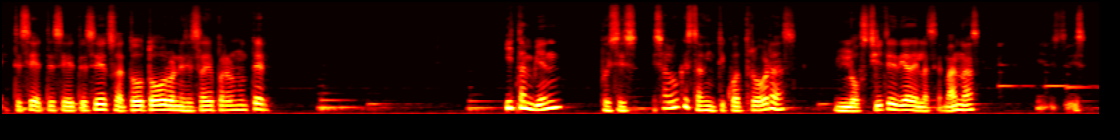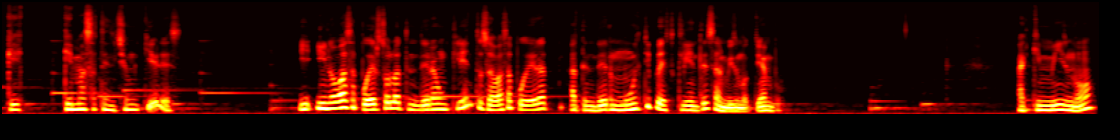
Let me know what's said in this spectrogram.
etc, etc, etc. O sea, todo, todo lo necesario para un hotel. Y también, pues es, algo que está 24 horas, los 7 días de las semanas. ¿qué, ¿qué, más atención quieres? Y, y no vas a poder solo atender a un cliente, o sea, vas a poder atender múltiples clientes al mismo tiempo. Aquí mismo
